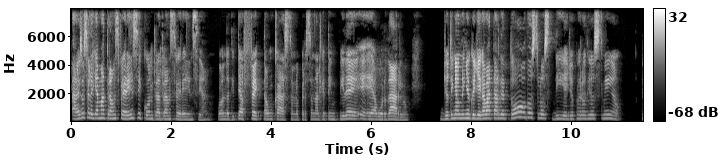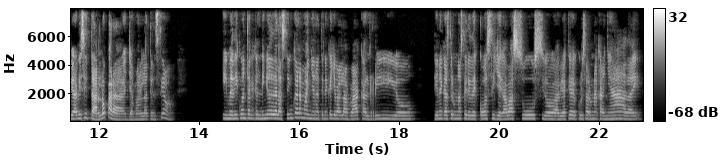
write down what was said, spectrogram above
A eso se le llama transferencia y contratransferencia, cuando a ti te afecta un caso en lo personal que te impide eh, eh, abordarlo. Yo tenía un niño que llegaba tarde todos los días, yo, pero Dios mío, fui a visitarlo para llamarle la atención. Y me di cuenta que el niño desde las 5 de la mañana tiene que llevar las vacas al río, tiene que hacer una serie de cosas y llegaba sucio, había que cruzar una cañada. Y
